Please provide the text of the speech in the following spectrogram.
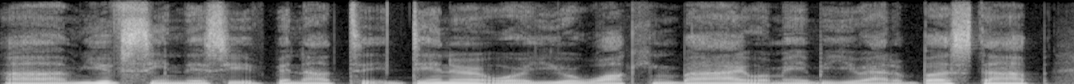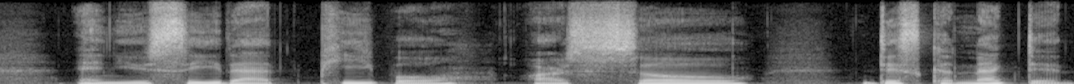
Um, you've seen this. You've been out to dinner, or you're walking by, or maybe you're at a bus stop, and you see that people are so disconnected,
